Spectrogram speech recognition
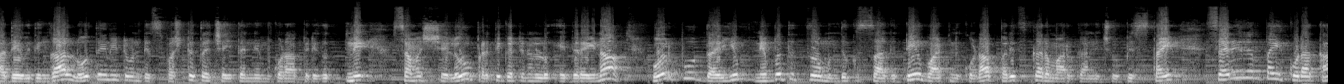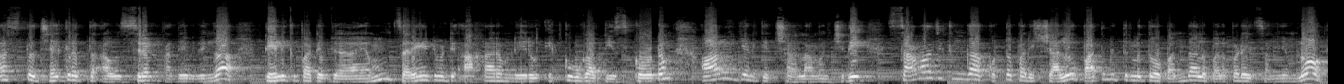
అదేవిధంగా లోతైనటువంటి స్పష్టత చైతన్యం కూడా పెరుగుతుంది. సమస్యలు ప్రతిఘటనలు ఎదురైనా ఓర్పు ధైర్యం నిబద్ధతతో ముందుకు సాగితే వాటిని కూడా పరిష్కార మార్గాన్ని చూపిస్తాయి. శరీరంపై కూడా కాస్త జాగ్రత్త అవసరం. అదేవిధంగా తేలికపాటి వ్యాయామం సరైనటువంటి ఆహారం నీరు ఎక్కువగా తీసుకోవటం ఆరోగ్యానికి చాలా మంచిది. సామాజికంగా కొత్త పరిచయాలు పాతమిత్రులతో బంధాలు బలపడే సమయంలో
